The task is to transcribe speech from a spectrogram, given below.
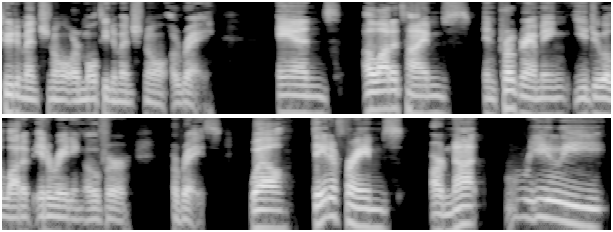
two-dimensional or multi-dimensional array and a lot of times in programming, you do a lot of iterating over arrays. Well, data frames are not really,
